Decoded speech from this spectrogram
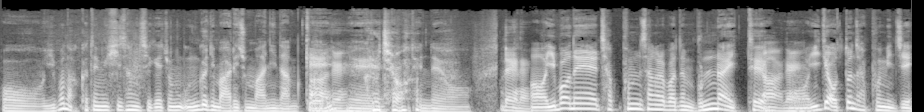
어, 이번 아카데미 시상식에 좀 은근히 말이 좀 많이 남게 아, 네. 예, 그렇죠. 됐네요. 네네. 어, 이번에 작품상을 받은 문라이트 아, 네. 어, 이게 어떤 작품인지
